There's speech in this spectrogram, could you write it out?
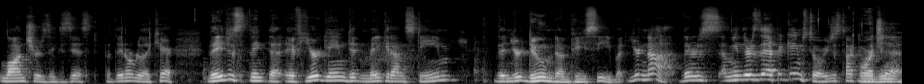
launchers exist, but they don't really care. They just think that if your game didn't make it on Steam, then you're doomed on PC. But you're not. There's, I mean, there's the Epic Game Store. We just talked Origin. about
